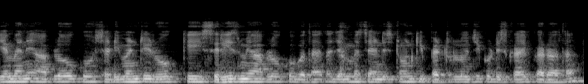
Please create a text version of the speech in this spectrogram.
ये मैंने आप लोगों को सेडिमेंट्री रॉक की सीरीज़ में आप लोगों को बताया था जब मैं सैंडस्टोन की पेट्रोलॉजी को डिस्क्राइब कर रहा था।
